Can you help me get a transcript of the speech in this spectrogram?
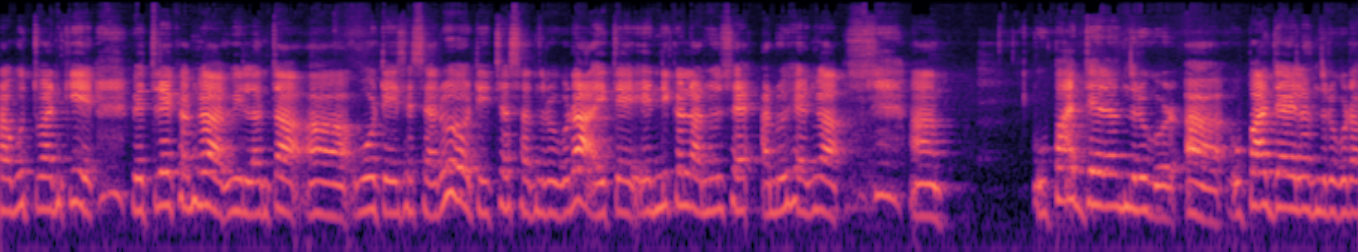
ప్రభుత్వానికి వ్యతిరేకంగా వీళ్ళంతా ఓటు వేసేశారు. టీచర్స్ అందరూ కూడా అయితే ఎన్నికల అనూహ్య అనూహ్యంగా ఉపాధ్యాయులందరూ కూడా ఉపాధ్యాయులందరూ కూడా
